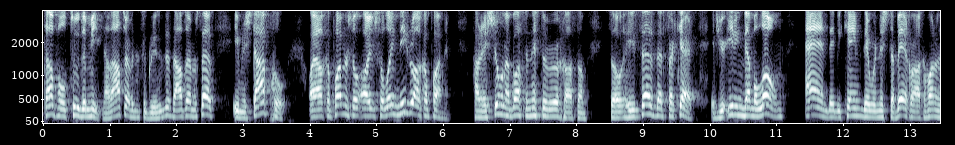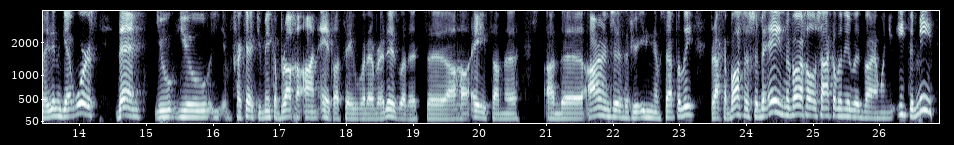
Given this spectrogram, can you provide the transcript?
tuffle to the meat. Now the Alter disagrees with this. The Alter says even shtapchu or al kapanim shaloim nigro al kapanim. So he says that if you're eating them alone, and they became they were nishtabech or they didn't get worse, then you you forget you make a bracha on it. Let's say whatever it is, whether it's uh, eights on the on the oranges if you're eating them separately. When you eat the meat,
